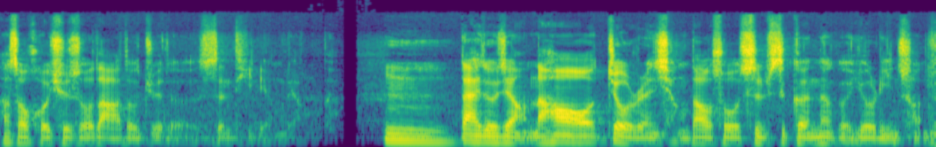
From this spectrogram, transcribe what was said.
那时候回去的时候，大家都觉得身体凉凉的。嗯，大概就这样，然后就有人想到说，是不是跟那个幽灵船的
